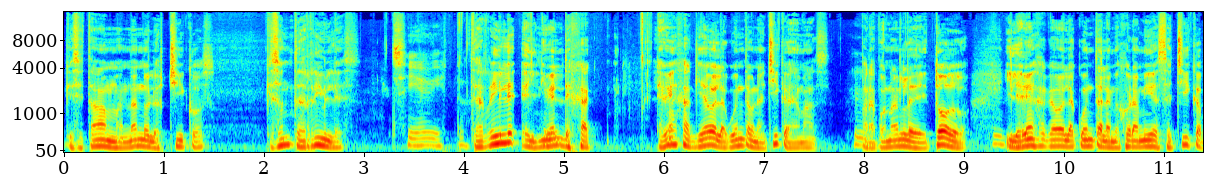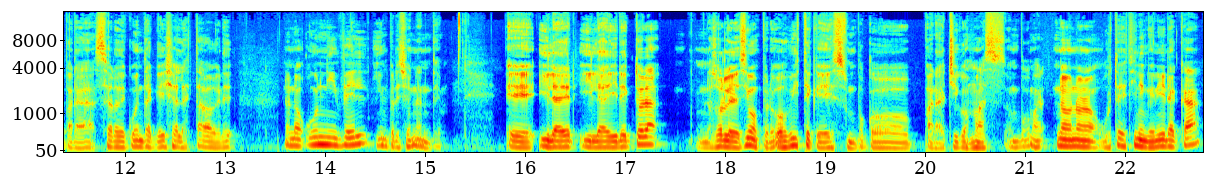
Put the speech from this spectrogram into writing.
que se estaban mandando los chicos, que son terribles. Sí, he visto. Terrible el nivel de hack. Le habían hackeado la cuenta a una chica además, para ponerle de todo. Y le habían hackeado la cuenta a la mejor amiga de esa chica para hacer de cuenta que ella la estaba... No, no, un nivel impresionante. Eh, y, la, y la directora, nosotros le decimos, pero vos viste que es un poco para chicos más... Un poco más no, no, no, ustedes tienen que venir acá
